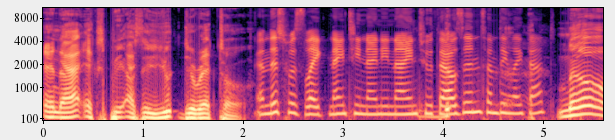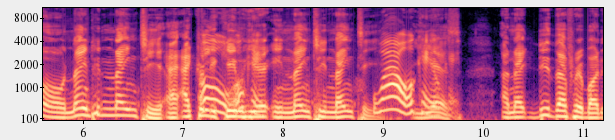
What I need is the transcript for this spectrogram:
and I expe- as a youth director. And this was like 1999, 2000, something like that. No, 1990. I actually Oh, came okay. here in 1990. Wow. Okay. yes. Okay. And I did that for about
